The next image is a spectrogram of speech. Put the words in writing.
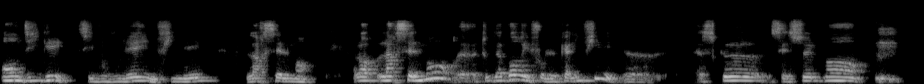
endiguer, si vous voulez, in fine, l'harcèlement. Alors, l'harcèlement, euh, tout d'abord, il faut le qualifier. Euh, Est-ce que c'est seulement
